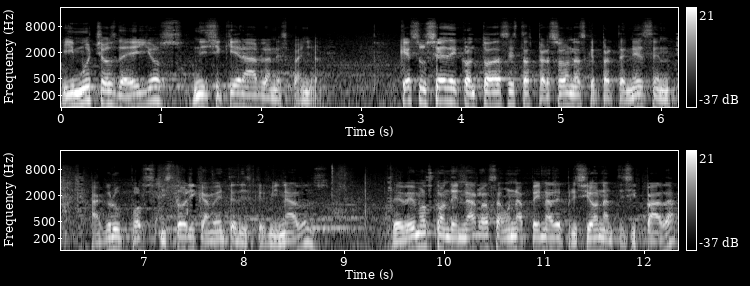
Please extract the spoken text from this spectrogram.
y muchos de ellos ni siquiera hablan español. ¿Qué sucede con todas estas personas que pertenecen a grupos históricamente discriminados? ¿Debemos condenarlas a una pena de prisión anticipada?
